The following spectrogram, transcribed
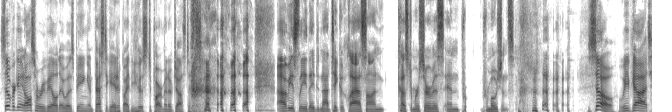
Silvergate also revealed it was being investigated by the U.S. Department of Justice. Obviously, they did not take a class on customer service and pr- promotions. so we've got.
